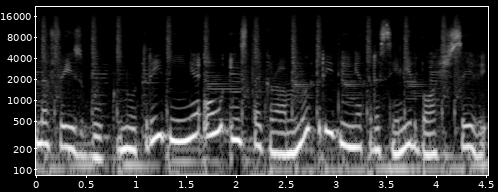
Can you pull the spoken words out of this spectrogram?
na Facebook Nutridinha ou Instagram Nutridinha Tracinho de Bosch CV.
